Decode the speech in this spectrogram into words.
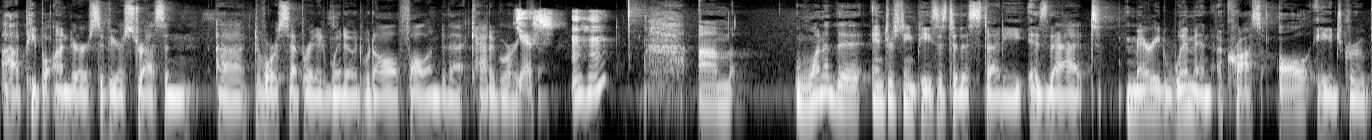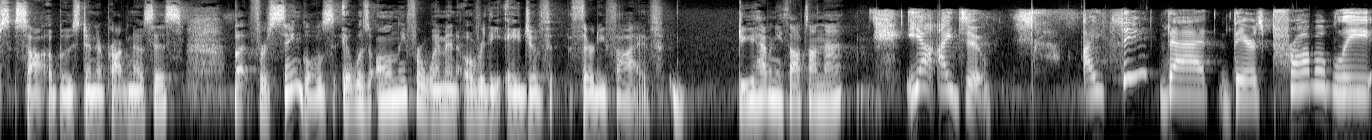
uh, people under severe stress. And uh, divorced, separated, widowed would all fall into that category. Yes. So. Mm-hmm. Um, one of the interesting pieces to this study is that married women across all age groups saw a boost in their prognosis, but for singles, it was only for women over the age of 35. Do you have any thoughts on that? Yeah, I do. I think that there's probably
